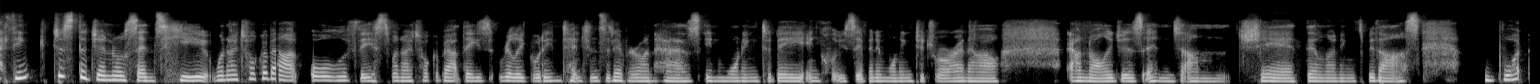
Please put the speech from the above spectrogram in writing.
I think just the general sense here, when I talk about all of this, when I talk about these really good intentions that everyone has in wanting to be inclusive and in wanting to draw on our, our knowledges and um, share their learnings with us, what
